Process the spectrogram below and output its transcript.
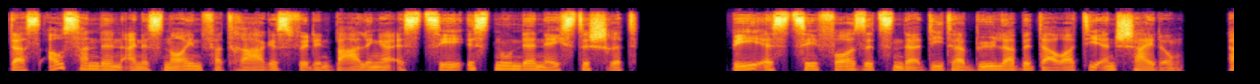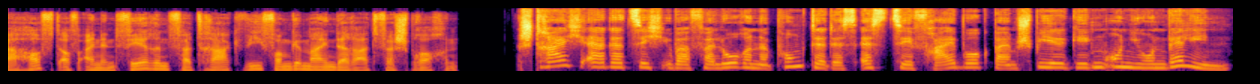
Das Aushandeln eines neuen Vertrages für den Balinger SC ist nun der nächste Schritt. BSC-Vorsitzender Dieter Bühler bedauert die Entscheidung. Er hofft auf einen fairen Vertrag wie vom Gemeinderat versprochen. Streich ärgert sich über verlorene Punkte des SC Freiburg beim Spiel gegen Union Berlin.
